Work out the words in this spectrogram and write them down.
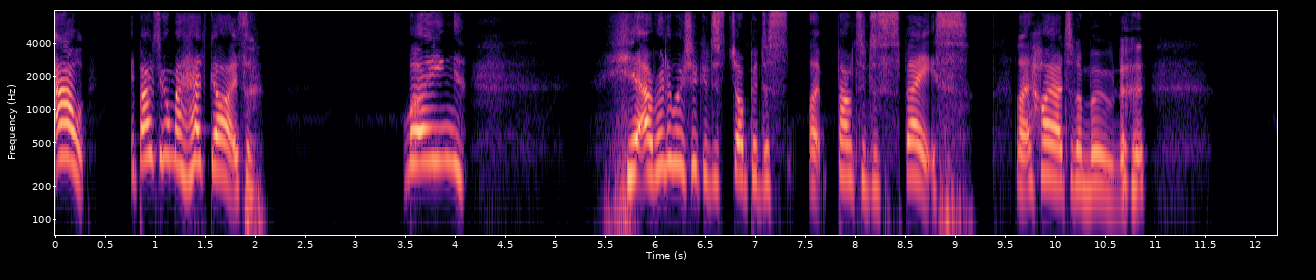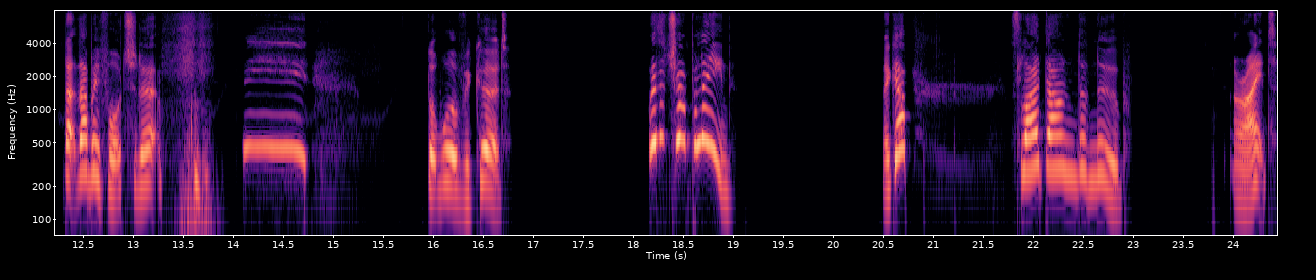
Ow! You're bouncing on my head, guys. Boing! Yeah, I really wish I could just jump into, like, bounce into space. Like, higher to the moon. that, that'd be fortunate. but what if we could? With a trampoline! Wake up! Slide down the noob. Alright.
